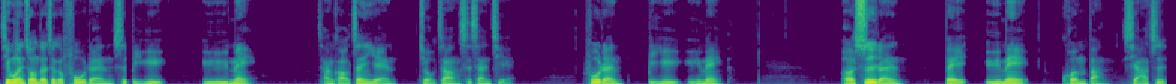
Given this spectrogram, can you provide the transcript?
经文中的这个妇人是比喻愚昧，参考箴言九章十三节。妇人比喻愚昧，而世人被愚昧捆绑辖制，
